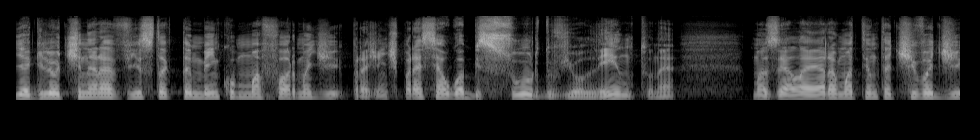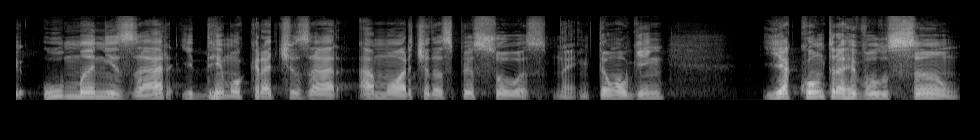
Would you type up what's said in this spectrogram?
E a guilhotina era vista também como uma forma de. Para a gente parece algo absurdo, violento, né? mas ela era uma tentativa de humanizar e democratizar a morte das pessoas. Né? Então alguém contra a revolução,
